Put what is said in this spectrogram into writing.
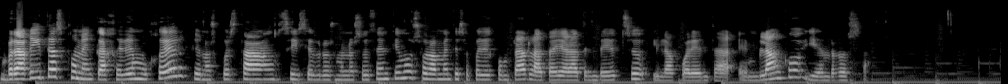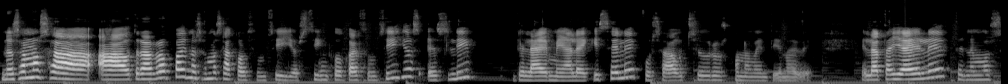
Braguitas con encaje de mujer que nos cuestan 6 euros menos el céntimo. Solamente se puede comprar la talla la 38 y la 40 en blanco y en rosa. Nos vamos a, otra ropa y nos vamos a calzoncillos. 5 calzoncillos slip de la M a la XL pues a 8,99 euros. En la talla L tenemos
